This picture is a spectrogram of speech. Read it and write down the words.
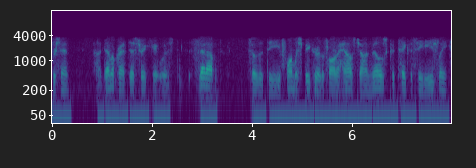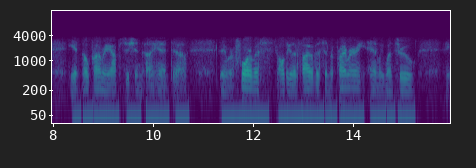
percent uh, Democrat district. It was set up so that the former Speaker of the Florida House, Jon Mills, could take the seat easily. He had no primary opposition. I had, uh, there were four of us, altogether five of us in the primary, and we went through a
